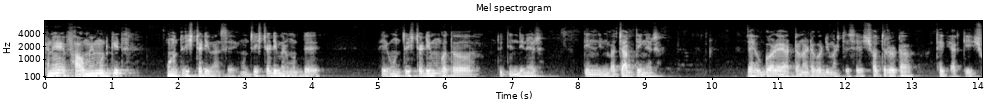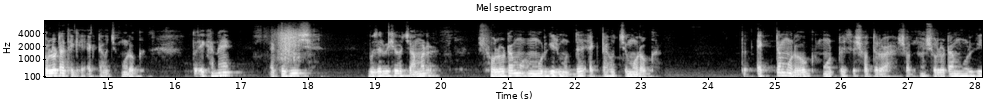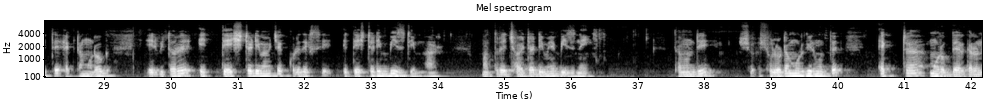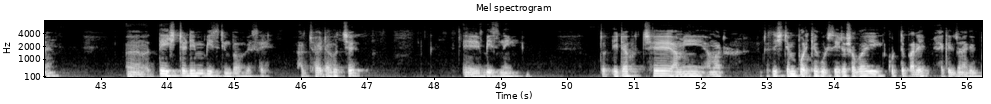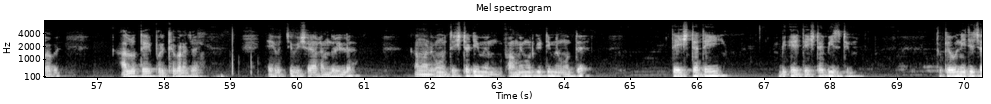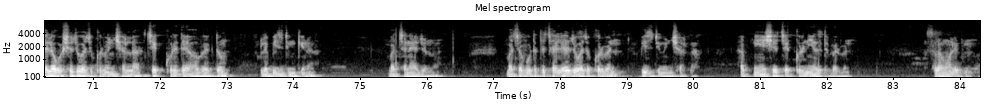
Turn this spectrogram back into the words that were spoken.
এখানে ফাউমি মুরগির উনত্রিশটা ডিম আছে। উনত্রিশটা ডিমের মধ্যে এই উনত্রিশটা ডিম গত দুই তিন দিনের, তিন দিন বা চার দিনের। যাই হোক, গড়ে আটটা, নয়টা করে ডিম আসতেছে। সতেরোটা থেকে আর কি, ষোলোটা থেকে একটা হচ্ছে মোরগ। তো এখানে একটা জিনিস বোঝার বিষয় হচ্ছে আমার ষোলোটা মুরগির মধ্যে একটা হচ্ছে মোরগ। তো একটা মোরগ মোট হচ্ছে সতেরো ষোলোটা মুরগিতে একটা মোরগ এর ভিতরে এই তেইশটা ডিম আমি চেক করে দেখছি, এই তেইশটা ডিম বীজ ডিম, আর মাত্র এই ছয়টা ডিমে বীজ নেই। তার মধ্যে ষোলোটা মুরগির মধ্যে একটা মোরগ দেওয়ার কারণে তেইশটা ডিম বীজ ডিম পাওয়া গেছে, আর ছয়টা হচ্ছে বীজ নেই। তো এটা হচ্ছে আমি আমার একটা সিস্টেম পরীক্ষা করছি, এটা সবাই করতে পারে, এক একজন এক একভাবে আলোতে পরীক্ষা করা যায়। এই হচ্ছে বিষয়, আলহামদুলিল্লাহ। আমার উনত্রিশটা ডিম, ফার্মি মুরগির ডিমের মধ্যে তেইশটাতেই এই তেইশটায় বিশ ডিম। তো কেউ নিতে চাইলে অবশ্যই যোগাযোগ করবে ইনশাল্লাহ। চেক করে দেওয়া হবে একদম, বলে বীজ ডিম কিনা, বাচ্চা নেওয়ার জন্য। বাচ্চা ফোটাতে চাইলে যোগাযোগ করবেন, বীজ ডিম ইনশাল্লাহ। আপনি এসে চেক করে নিয়ে যেতে পারবেন। আসসালামু আলাইকুম।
